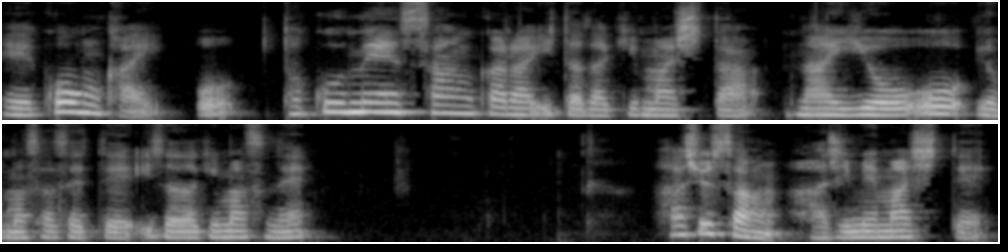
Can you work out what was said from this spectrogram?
えー、今回お匿名さんからいただきました内容を読まさせていただきますね。ハッシュさん、はじめまして。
